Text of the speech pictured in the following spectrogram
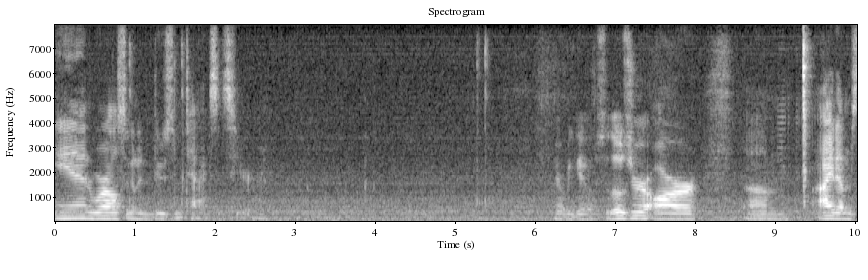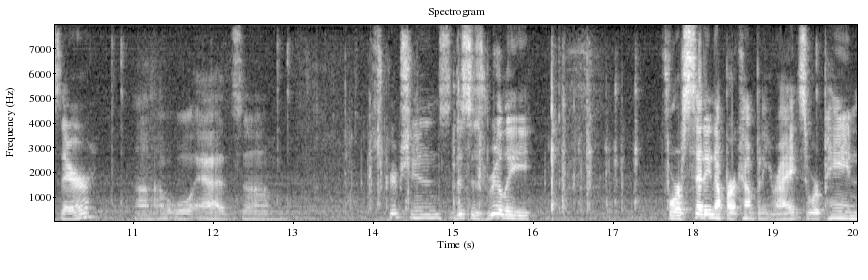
And we're also going to do some taxes here. There we go. So those are our um, items there. Uh, we'll add some descriptions. This is really for setting up our company, right? So we're paying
